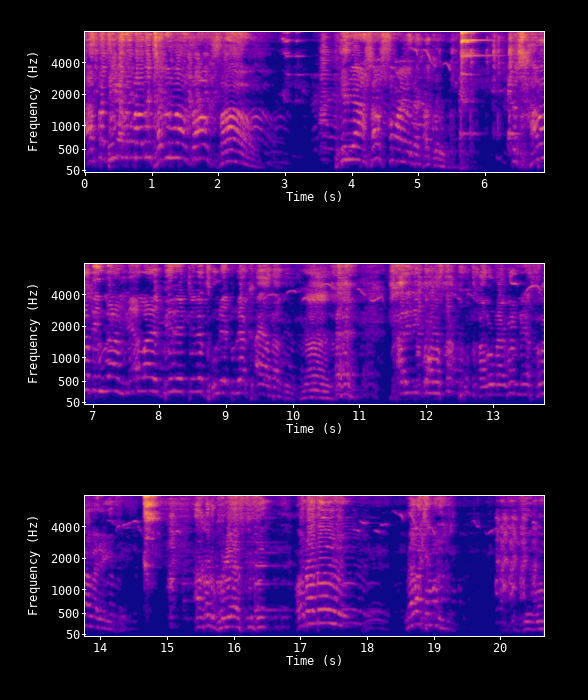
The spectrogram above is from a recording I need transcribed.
আচ্ছা ঠিক আছে দাদু ঠাকুরমা যাও যাও। ফিরে আসার সময়ও দেখা করব। তো সারাদিন না মেলায় বেড়ে টেনে ধুলে টুলে খায়া দাদু। হ্যাঁ, শারীরিক অবস্থা খুব ভালো না এখন নেশা মেরে গেছে। এখন ঘুরে আসতেছে। ও দাদু মেলা কেমন? জীবন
